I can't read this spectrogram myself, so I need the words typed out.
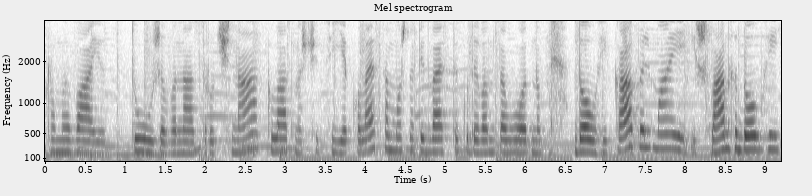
промиваю. Дуже вона зручна, класно, що ці є колеса можна підвести куди вам завгодно. Довгий кабель має і шланг довгий.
